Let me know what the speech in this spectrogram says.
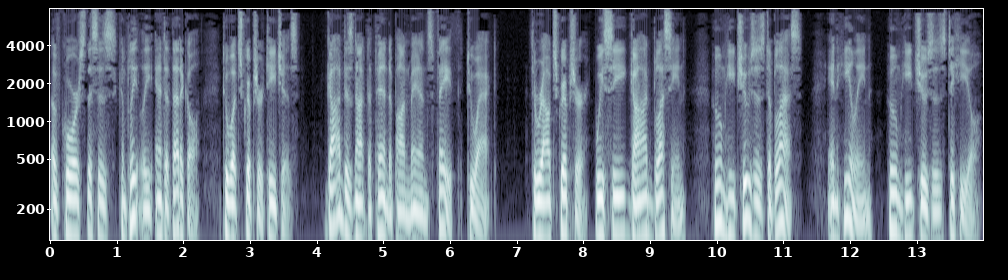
Of course, this is completely antithetical to what Scripture teaches. God does not depend upon man's faith to act. Throughout Scripture, we see God blessing whom He chooses to bless, and healing whom He chooses to heal.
